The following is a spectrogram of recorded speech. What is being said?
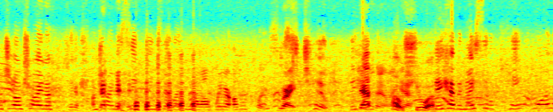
But you know, I'm trying to, I'm trying to see things that like, you know, I'll wear other places Right. too. They have, Definitely. Oh, yeah. sure. they have a nice little pink one.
